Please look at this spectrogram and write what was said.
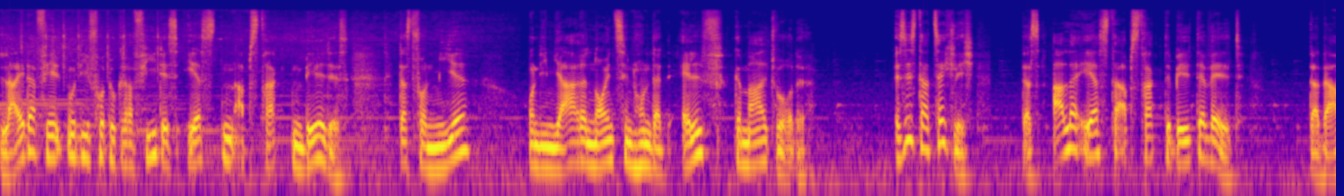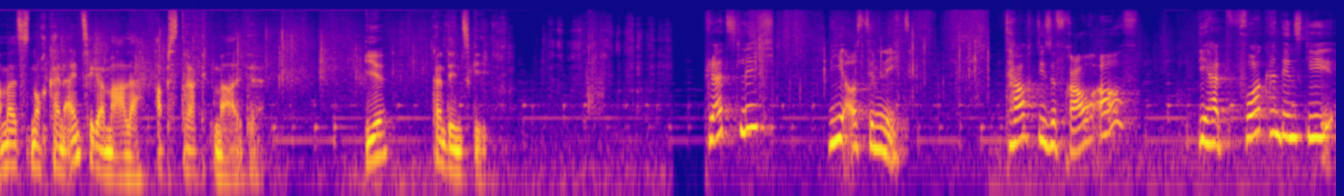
leider fehlt nur die Fotografie des ersten abstrakten Bildes, das von mir und im Jahre 1911 gemalt wurde. Es ist tatsächlich das allererste abstrakte Bild der Welt, da damals noch kein einziger Maler abstrakt malte. Ihr Kandinsky. Plötzlich, wie aus dem Nichts, taucht diese Frau auf. Die hat vor Kandinsky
